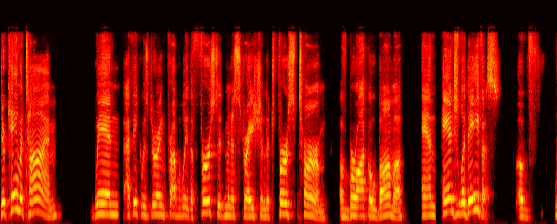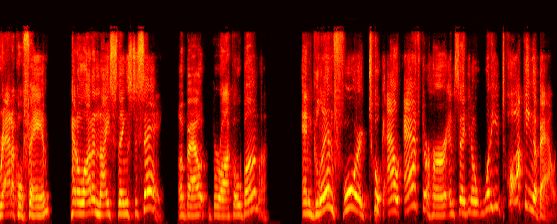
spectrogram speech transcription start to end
There came a time when I think it was during probably the first administration, the first term of Barack Obama, and Angela Davis of radical fame had a lot of nice things to say about Barack Obama. And Glen Ford took out after her and said, you know, what are you talking about?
